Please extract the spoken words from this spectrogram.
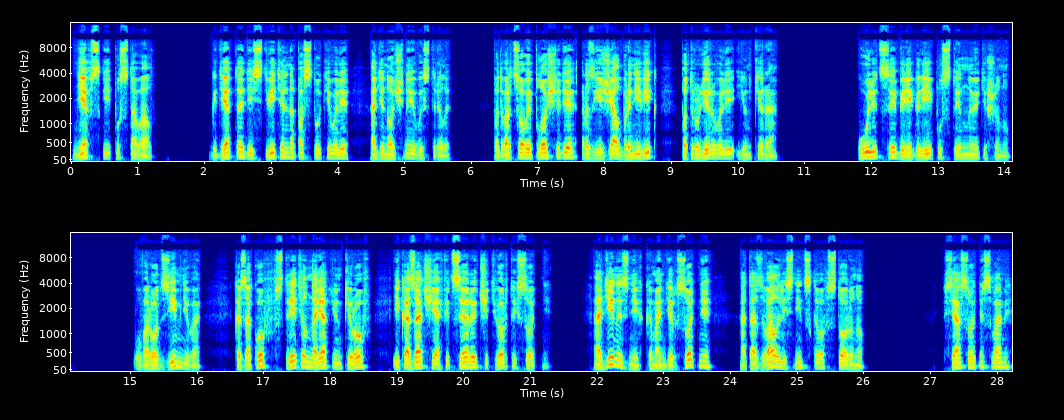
Невский пустовал. Где-то действительно постукивали одиночные выстрелы. По Дворцовой площади разъезжал броневик, патрулировали юнкера. Улицы берегли пустынную тишину. У ворот Зимнего казаков встретил наряд юнкеров и казачьи офицеры четвертой сотни. Один из них, командир сотни, отозвал Лесницкого в сторону. Вся сотня с вами?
